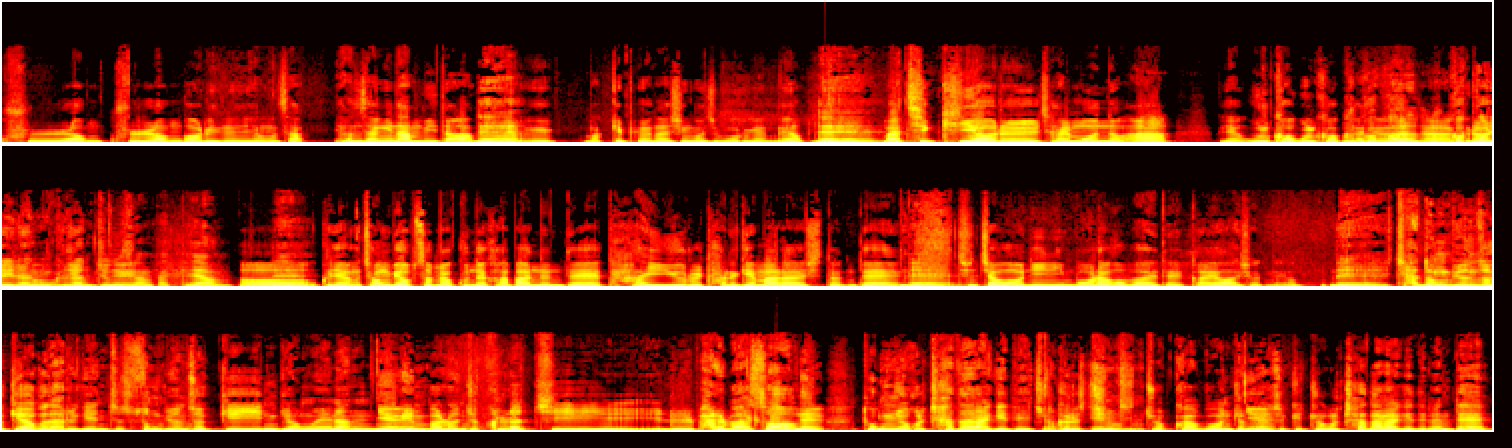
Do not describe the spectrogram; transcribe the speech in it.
쿨렁쿨렁 거리는 현상 현상이 납니다. 네. 어, 예, 맞게 표현하신 건지 모르겠네요. 네. 마치 기어를 잘못 넣, 아, 그냥 울컥울컥하는 울컥거, 아, 울컥거리는 그런, 그런. 증상 네. 같아요. 어, 네. 그냥 정비업소 몇 군데 가봤는데 다 이유를 다르게 말하시던데 네. 진짜 원인이 뭐라고 봐야 될까요? 하셨네요. 네. 자동 변속기하고 다르게 이제 수동 변속기인 경우에는 예. 왼발로 이제 클러치를 밟아서 네. 동력을 차단하게 되죠. 그렇죠. 엔진 쪽하고 이제 예. 변속기 쪽을 차단하게 되는데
